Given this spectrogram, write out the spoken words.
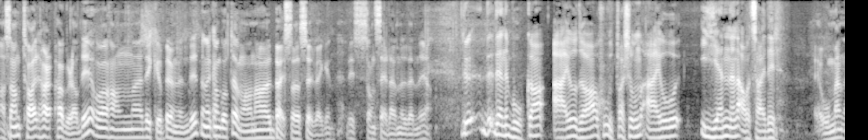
altså Han tar ha- hagla di, og han eh, drikker opp brennevinet ditt, men det kan godt hende han har beisa sørveggen, hvis han ser det er nødvendig. ja. Du, denne boka er jo da Hovedpersonen er jo igjen en outsider. Jo, men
